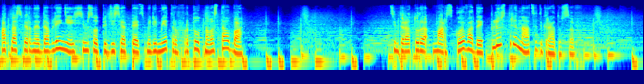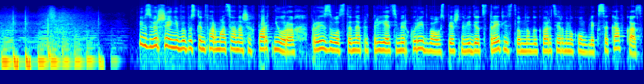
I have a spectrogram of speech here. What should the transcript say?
Атмосферное давление 755 миллиметров ртутного столба. Температура морской воды плюс 13 градусов. И в завершении выпуска информации о наших партнерах. Производственное предприятие «Меркурий-2» успешно ведет строительство многоквартирного комплекса «Кавказ».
